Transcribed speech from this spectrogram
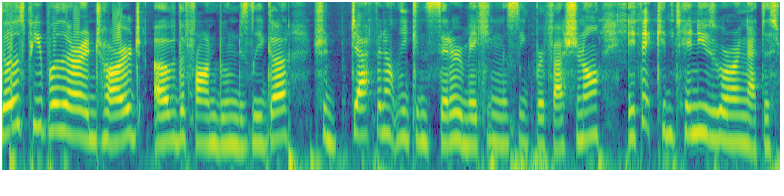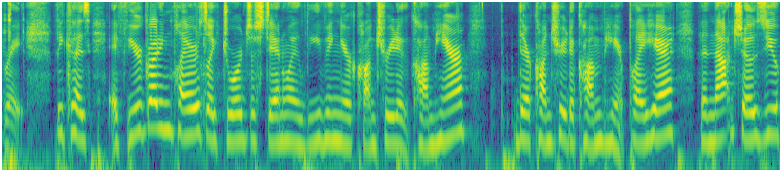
Those people that are in charge of the Frauen Bundesliga should definitely consider making this league professional if it continues growing at this rate. Because if you're getting players like Georgia Stanway leaving your country to come here, their country to come here play here, then that shows you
